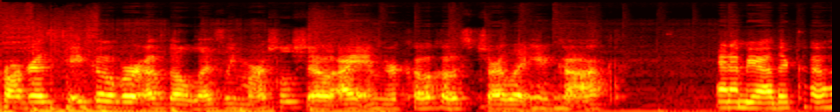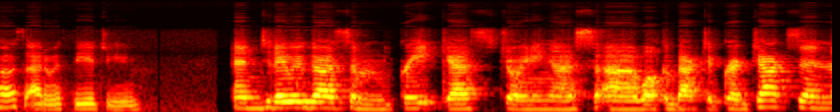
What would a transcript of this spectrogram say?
Progress takeover of the Leslie Marshall Show. I am your co host, Charlotte Hancock. And I'm your other co host, Edwith Theogene. And today we've got some great guests joining us. Uh, welcome back to Greg Jackson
